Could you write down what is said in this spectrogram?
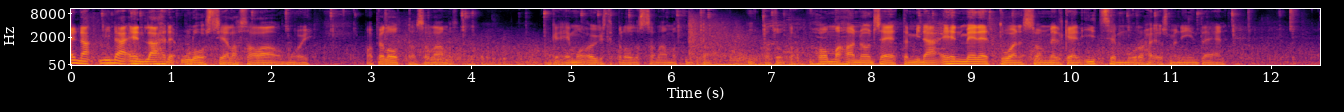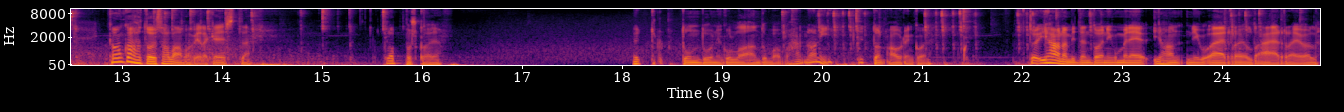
En, minä en lähde ulos siellä salamoi. Mä pelottaa salamat. Okei, ei mua oikeasti pelota salamat, mutta, mutta tota, hommahan on se, että minä en mene tuonne. Se on melkein itsemurha, jos mä niin teen. Kauankohan toi salama vielä kestää? Loppuskohan jo? Nyt tuntuu niinku laantuva vähän. No niin, nyt on aurinkoinen. Se on ihana miten toi niinku menee ihan niinku äärirajoilta äärirajoille.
